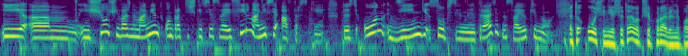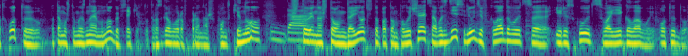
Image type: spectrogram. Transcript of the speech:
и эм, еще очень важный момент, он практически все свои фильмы, они все авторские, то есть он деньги собственные тратит на свое кино. Это очень, я считаю, вообще правильный подход, э, потому что мы знаем много всяких тут разговоров про наш фонд кино, Да. что и на что он дает, что потом получается. А вот здесь люди вкладываются и рискуют своей головой от и до.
